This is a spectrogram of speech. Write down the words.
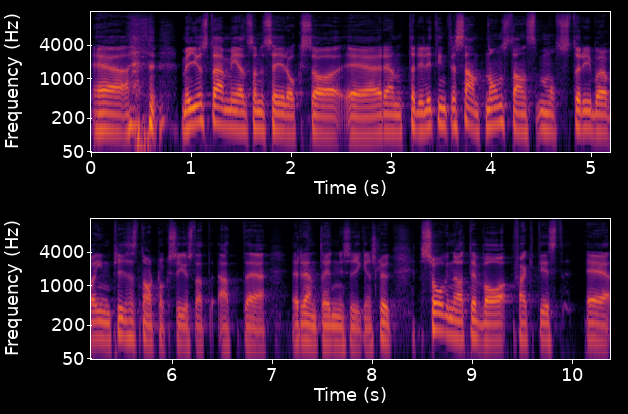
Eh, men just det här med, som du säger också, eh, räntor, det är lite intressant. Någonstans måste det ju börja vara inprisat snart också, just att, att eh, räntehöjningscykeln är slut. Jag såg nu att det var faktiskt eh,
